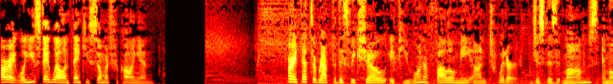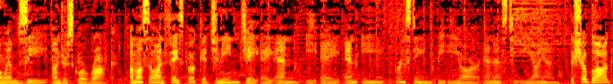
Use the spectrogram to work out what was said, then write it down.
All right. Well, you stay well and thank you so much for calling in. All right, that's a wrap for this week's show. If you want to follow me on Twitter, just visit moms, M-O-M-Z underscore rock. I'm also on Facebook at Janeane, J-A-N-E-A-N-E, Bernstein, B-E-R-N-S-T-E-I-N. The show blog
